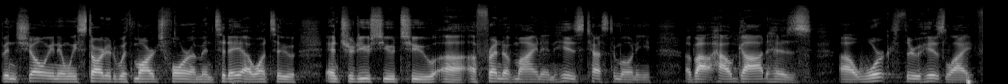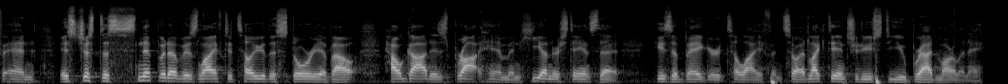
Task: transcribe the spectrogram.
been showing, and we started with Marge Forum. And today I want to introduce you to uh, a friend of mine and his testimony about how God has uh, worked through his life. And it's just a snippet of his life to tell you the story about how God has brought him, and he understands that he's a beggar to life. And so I'd like to introduce to you Brad Marlene.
